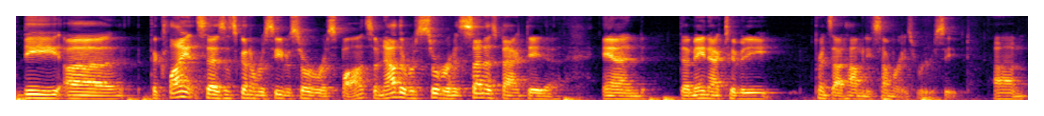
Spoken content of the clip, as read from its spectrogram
the uh, the client says it's going to receive a server response. So now the server has sent us back data, and the main activity prints out how many summaries we received. Um,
